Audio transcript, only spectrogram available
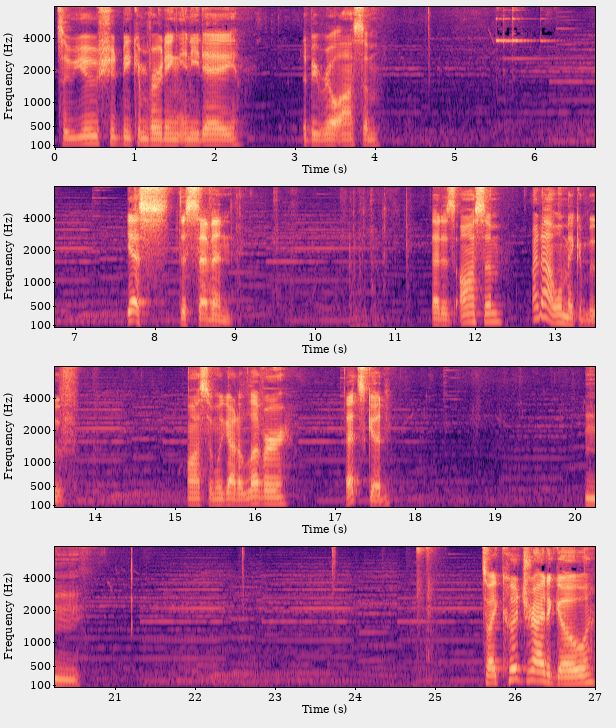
So you should be converting any day. That'd be real awesome. Yes, the seven. That is awesome. Why not? We'll make a move. Awesome. We got a lover. That's good. Hmm. So I could try to go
